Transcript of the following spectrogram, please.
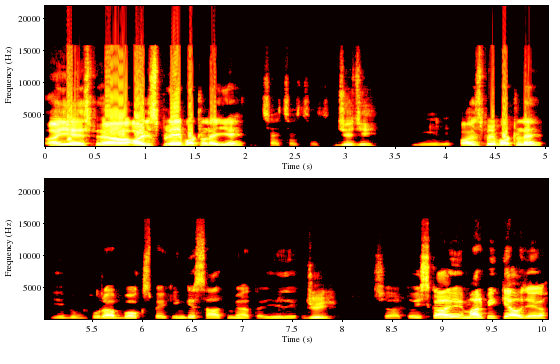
ये ऑयल स्प्रे बॉटल है ये। अच्छा अच्छा अच्छा अच्छा, जी जी। ये ऑयल स्प्रे बॉटल है। ये भी पूरा बॉक्स पैकिंग के साथ में आता है ये देखो। जी। अच्छा तो इसका एमआरपी क्या हो जाएगा?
